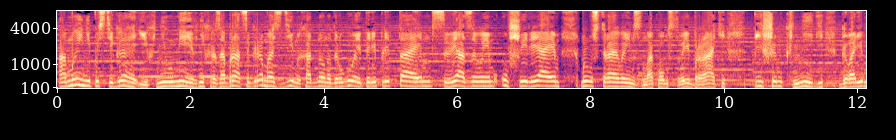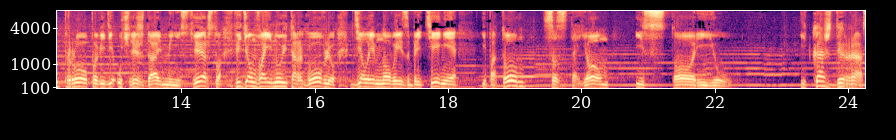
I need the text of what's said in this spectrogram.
а мы, не постигая их, не умея в них разобраться, громоздим их одно на другое, переплетаем, связываем, уширяем. Мы устраиваем знакомства и браки, пишем книги, говорим проповеди, учреждаем министерство, ведем войну и торговлю, делаем новые изобретения и потом создаем историю. И каждый раз,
